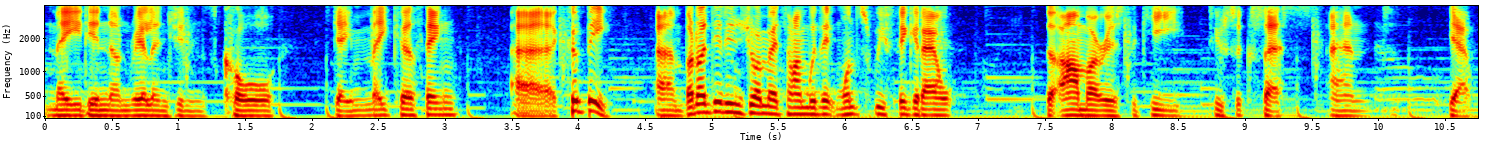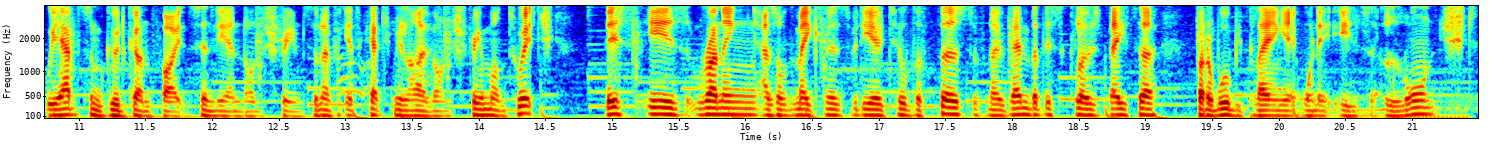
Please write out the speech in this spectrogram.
made in Unreal Engine's core game maker thing. Uh, could be. Um, but I did enjoy my time with it once we figured out that armor is the key to success. And yeah, we had some good gunfights in the end on stream. So don't forget to catch me live on stream on Twitch. This is running as of the making of this video till the 1st of November, this closed beta, but I will be playing it when it is launched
